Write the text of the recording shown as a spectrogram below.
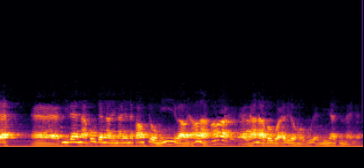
တယ်အဲပြီးတဲ့နာပုတ်တဲ့နာနေနာရင်နှာခေါင်းရှုံပြီတကားပဲဟုတ်လား မှန်ပါ အဲ ဗျာ ရဟနာပုဂ္ဂိုလ်အဲ့ဒီလိုမဟုတ်ဘူးတဲ့ညီညာရှုနိုင်တယ်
